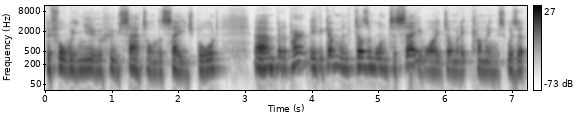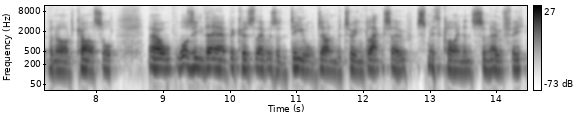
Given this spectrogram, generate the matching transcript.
before we knew who sat on the SAGE board. Um, but apparently the government doesn't want to say why Dominic Cummings was at Barnard Castle. Now, was he there because there was a deal done between Glaxo GlaxoSmithKline and Sanofi?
